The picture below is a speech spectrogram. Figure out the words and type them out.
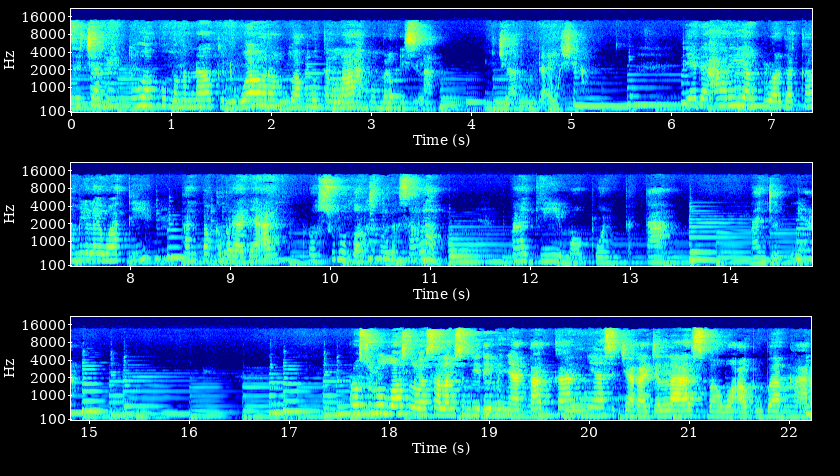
Sejak itu aku mengenal kedua orang tuaku telah memeluk Islam, ujar Bunda Aisyah. Tiada hari yang keluarga kami lewati tanpa keberadaan Rasulullah SAW, pagi maupun petang. Lanjutnya, Rasulullah SAW sendiri menyatakannya secara jelas bahwa Abu Bakar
